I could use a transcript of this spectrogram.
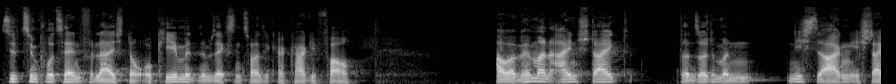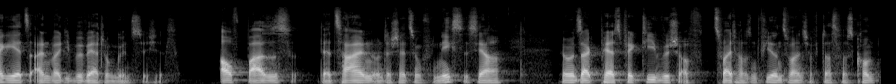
17 Prozent vielleicht noch okay mit einem 26er KGV. Aber wenn man einsteigt, dann sollte man nicht sagen, ich steige jetzt ein, weil die Bewertung günstig ist. Auf Basis der Zahlen und der Schätzung für nächstes Jahr. Wenn man sagt, perspektivisch auf 2024, auf das, was kommt,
